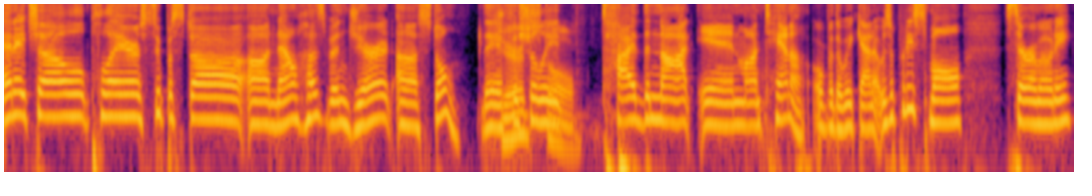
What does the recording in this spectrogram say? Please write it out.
NHL player, superstar, uh, now husband, Jarret uh, Stoll. They Jarret officially Stoll. tied the knot in Montana over the weekend. It was a pretty small ceremony.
